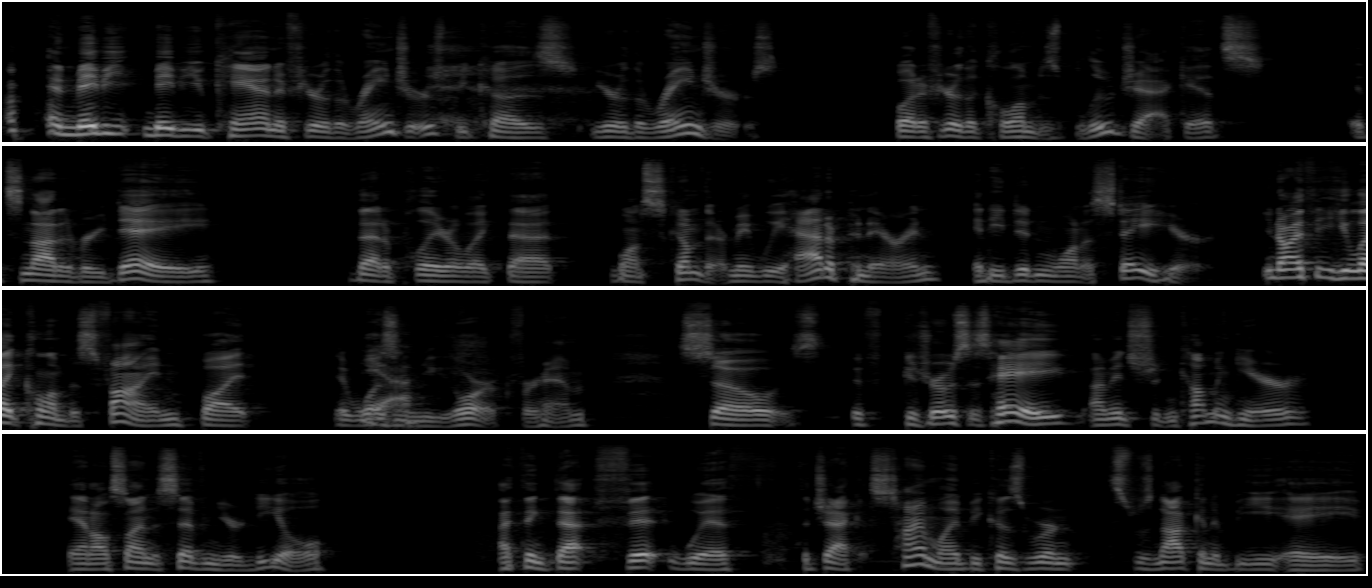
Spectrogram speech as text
and maybe maybe you can if you're the Rangers because you're the Rangers. But if you're the Columbus Blue Jackets, it's not every day that a player like that wants to come there. I mean, we had a Panarin and he didn't want to stay here. You know, I think he liked Columbus fine, but it wasn't New York for him. So if Gaudreau says, "Hey, I'm interested in coming here, and I'll sign a seven year deal," I think that fit with the Jackets' timeline because we're this was not going to be a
